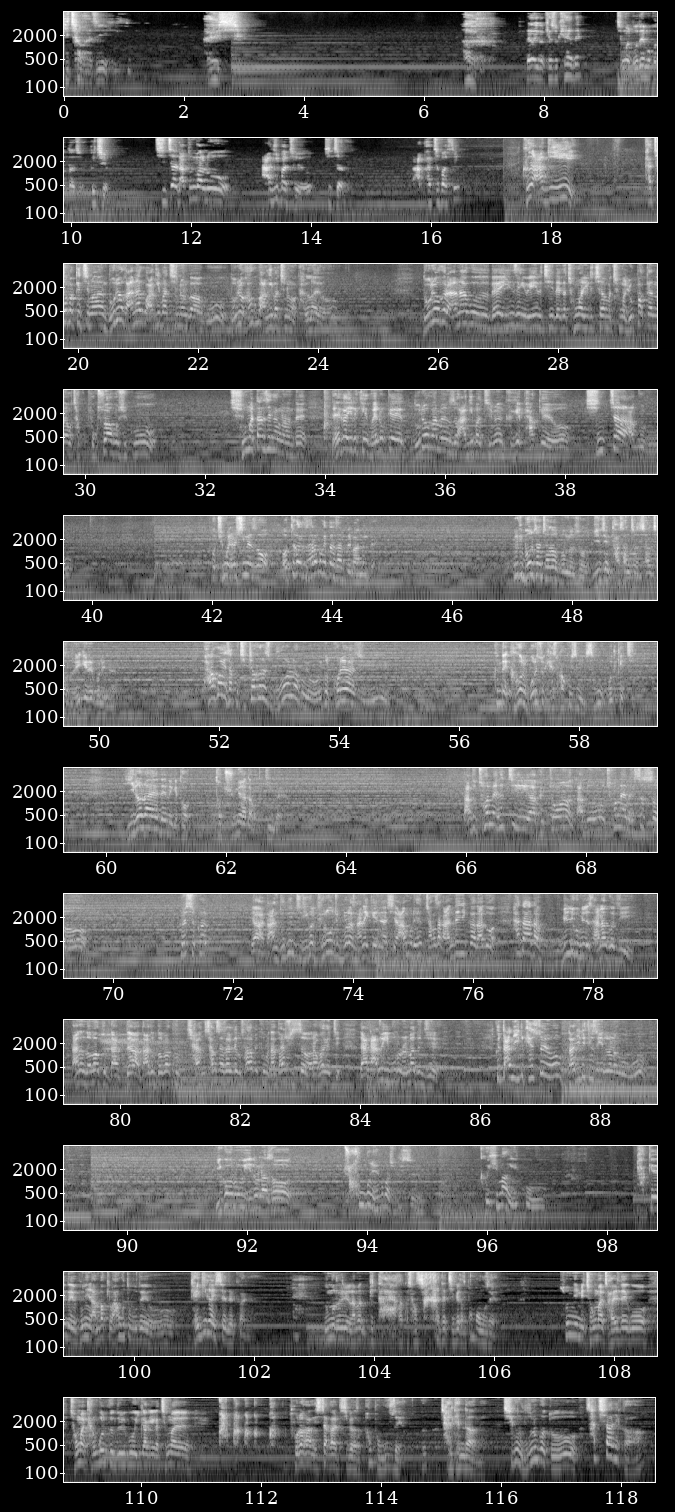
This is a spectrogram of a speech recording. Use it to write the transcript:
비참하지. 에이씨. 아휴, 내가 이거 계속 해야 돼? 정말 못 해먹겠다, 지금. 그치요? 진짜 나쁜 말로 악이 받쳐요. 진짜로. 악 받쳐봤어요? 그 악이 받쳐봤겠지만 노력 안 하고 악이 받치는 거하고 노력하고 악이 받치는 거하고 달라요. 노력을 안 하고 내 인생이 왜 이렇지? 내가 정말 이렇지 하면 정말 욕밖에 안 나고 자꾸 복수하고 싶고 정말 딴 생각 나는데 내가 이렇게 외롭게 노력하면서 악이 받치면 그게 바뀌어요. 진짜 악으로. 어, 정말 열심히 해서 어떻게든 살아보겠다는 사람들이 많은데. 이렇게 먼 산 찾아보면서 인생 다 산차서 산차서 얘기를 해버리면. 과거에 자꾸 집착을 해서 뭐 하려고요? 이걸 버려야지 근데 그거를 머릿속에 계속 갖고 있으면 성공 못 있겠지. 일어나야 되는 게 더, 더 중요하다고 느낀 거야. 나도 처음엔 했지. 야, 백종원. 나도 처음에는 했었어. 그랬을걸? 야, 난 누군지 이걸 들어오지 몰라서 안 했겠냐, 씨. 아무리 해도 장사가 안 되니까 나도 하다 하다 밀리고 밀려서 안 한 거지. 나는 너만큼, 나, 야, 나도 너만큼 장, 장사 잘 되고 사업이 크면 나도 할 수 있어. 라고 하겠지. 야, 나도 이불은 얼마든지 해. 그 나는 이렇게 했어요. 난 이렇게 해서 일어난 거고. 이거로 일어나서 충분히 회복할 수도 있어요. 그 희망이 있고 바뀌어야 돼요. 본인이 안 바뀌면 아무것도 못 해요. 계기가 있어야 될 거 아니야. 눈물 흘리려면 비다 갖고 장사 잘돼 집에 가서 펑펑 우세요. 손님이 정말 잘 되고 정말 단골도 늘고 이 가게가 정말 콱콱콱콱 돌아가기 시작할 때 집에 가서 펑펑 우세요. 응? 잘된 다음에 지금 우는 것도 사치라니까.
